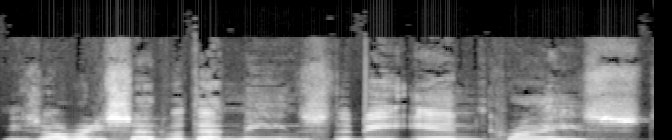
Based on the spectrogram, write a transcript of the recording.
And he's already said what that means to be in Christ.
